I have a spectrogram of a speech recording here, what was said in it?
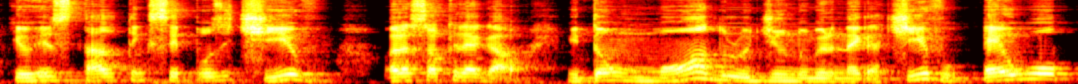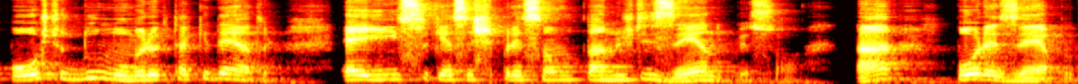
Porque o resultado tem que ser positivo. Olha só que legal. Então, o módulo de um número negativo é o oposto do número que está aqui dentro. É isso que essa expressão está nos dizendo, pessoal. Tá? Por exemplo,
